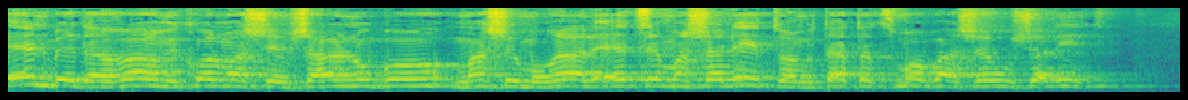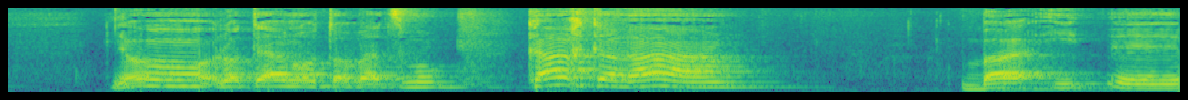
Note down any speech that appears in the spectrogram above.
אין בדבר מכל מה שהמשלנו בו, מה שמורה על עצם השליט ואמיתת עצמו באשר הוא שליט. לא, לא תיארנו אותו בעצמו. כך קרה ב, אה,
